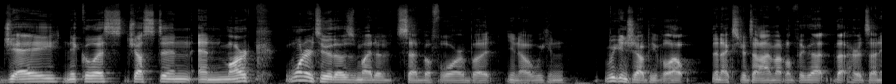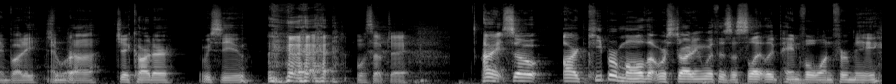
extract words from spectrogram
Jay, Nicholas, Justin, and Mark. One or two of those might have said before, but you know we can we can shout people out an extra time. I don't think that that hurts anybody. And uh, Jay Carter, we see you. What's up, Jay? All right, so our keep or mull that we're starting with is a slightly painful one for me.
